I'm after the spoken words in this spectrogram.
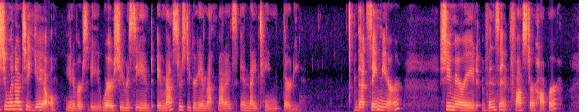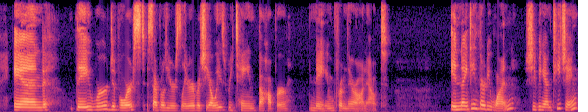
she went on to Yale University, where she received a master's degree in mathematics in 1930. That same year, she married Vincent Foster Hopper, and they were divorced several years later, but she always retained the Hopper name from there on out. In 1931, she began teaching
